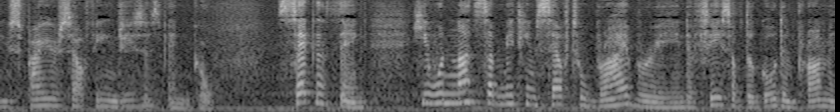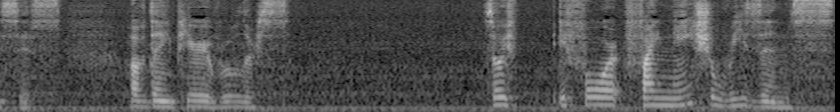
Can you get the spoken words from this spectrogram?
inspire yourself in jesus and go. Second thing he would not submit himself to bribery in the face of the golden promises of the imperial rulers so if if for financial reasons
